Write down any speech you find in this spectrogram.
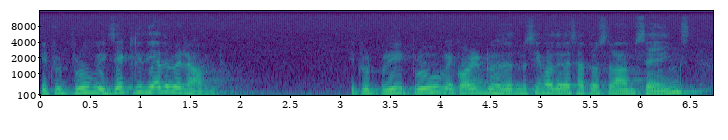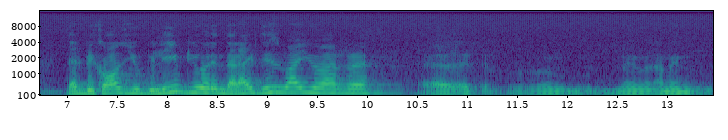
It would prove exactly the other way around. It would prove, according to Hazrat Masih Maud sayings, that because you believed you were in the right, this is why you are, uh, uh, um, I mean,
